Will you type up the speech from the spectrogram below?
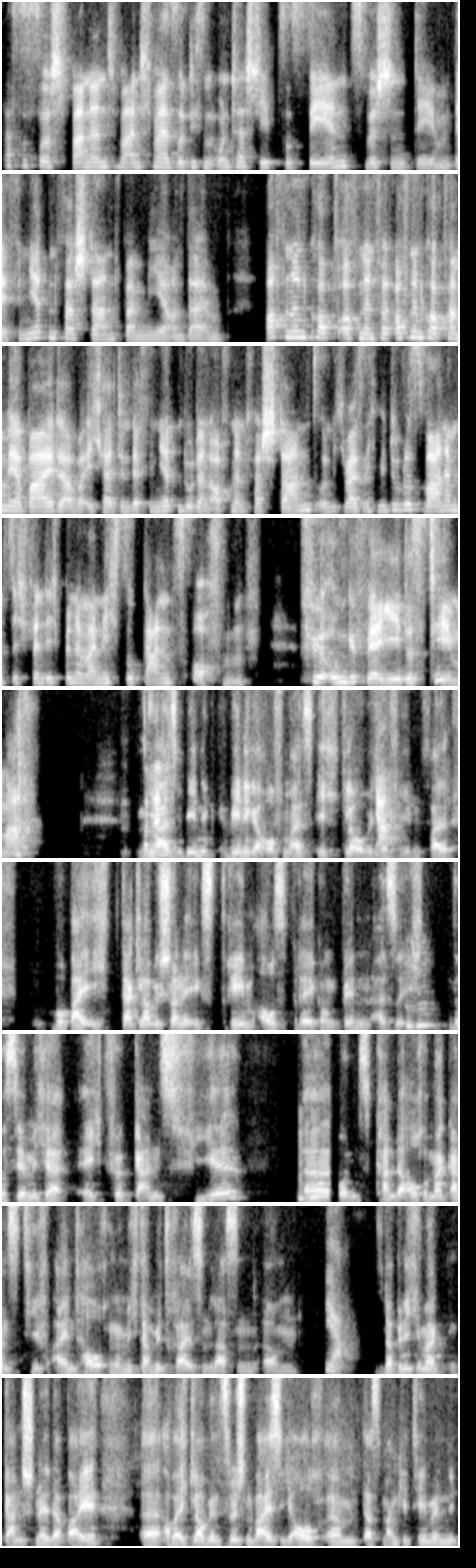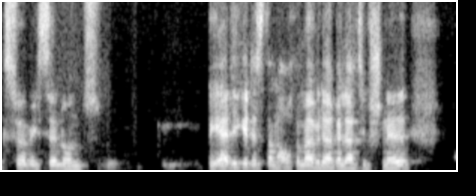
Das ist so spannend, manchmal so diesen Unterschied zu sehen zwischen dem definierten Verstand bei mir und deinem offenen Kopf. Offenen, offenen Kopf haben wir ja beide, aber ich halt den definierten, du den offenen Verstand. Und ich weiß nicht, wie du das wahrnimmst. Ich finde, ich bin immer nicht so ganz offen für ungefähr jedes Thema. Ja, also wenig, weniger offen als ich, glaube ich, ja. auf jeden Fall. Wobei ich da, glaube ich, schon eine Extremausprägung bin. Also ich mhm. interessiere mich ja echt für ganz viel mhm. äh, und kann da auch immer ganz tief eintauchen und mich da mitreißen lassen. Ähm, ja. Also da bin ich immer ganz schnell dabei. Äh, aber ich glaube, inzwischen weiß ich auch, ähm, dass manche Themen nichts für mich sind und beerdige das dann auch immer wieder relativ schnell.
